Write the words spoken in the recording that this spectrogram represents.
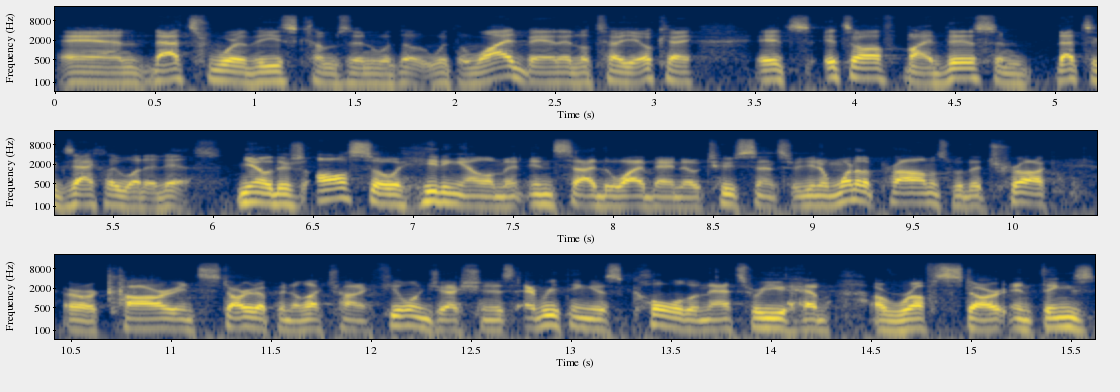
And that's where these comes in with the, with the wideband. It'll tell you, okay, it's, it's off by this, and that's exactly what it is. You know, there's also a heating element inside the wideband O2 sensor. You know, one of the problems with a truck or a car in startup and electronic fuel injection is everything is cold, and that's where you have a rough start, and things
